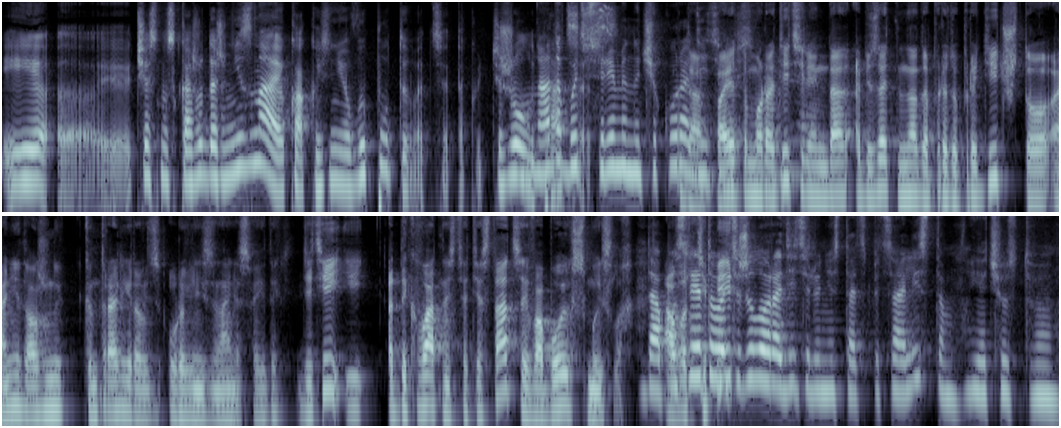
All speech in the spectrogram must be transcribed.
И, э, честно скажу, даже не знаю, как из нее выпутываться. Это такой тяжелый Надо процесс. быть все время на чеку Да, родителей. поэтому всё время. родителей да, обязательно надо предупредить, что они должны контролировать уровень знания своих детей и адекватность аттестации в обоих смыслах. Да, А после вот этого теперь- тяжело родителю не стать специалистом, я чувствую.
